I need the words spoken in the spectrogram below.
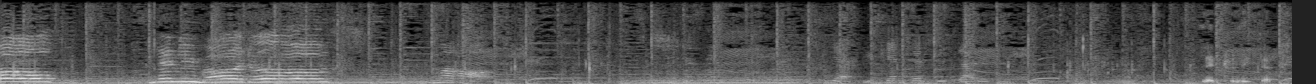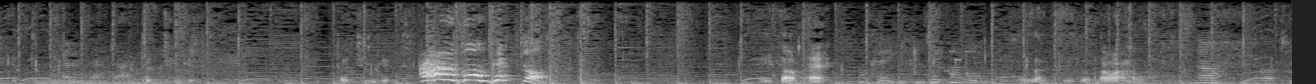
powerful Mini Murders. My heart. Yeah, you can't touch this, daddy. Literally touching it. No, can't touch it. Touching it. Touching it. Ah, I have a golden pistol! You can't hang. Okay, you can take my golden pistol. Exactly. We've got no ammo left. No, you've got to.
